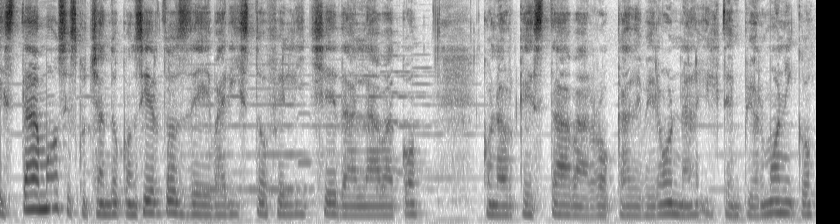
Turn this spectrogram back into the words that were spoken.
Estamos escuchando conciertos de Evaristo Felice da Lábaco con la Orquesta Barroca de Verona el Tempio Armónico,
